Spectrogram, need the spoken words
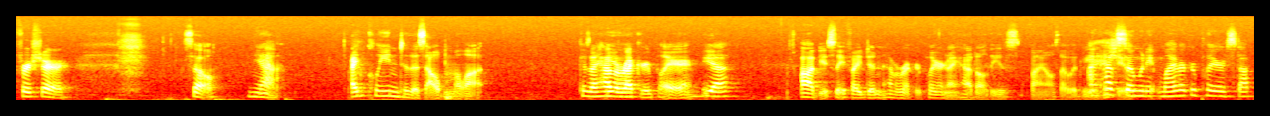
for sure. So Yeah. I'd clean to this album a lot. Because I have Yeah. a record player. yeah, Obviously, if I didn't have a record player and I had all these vinyls, that would be an I have issue. so many. My record player stopped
